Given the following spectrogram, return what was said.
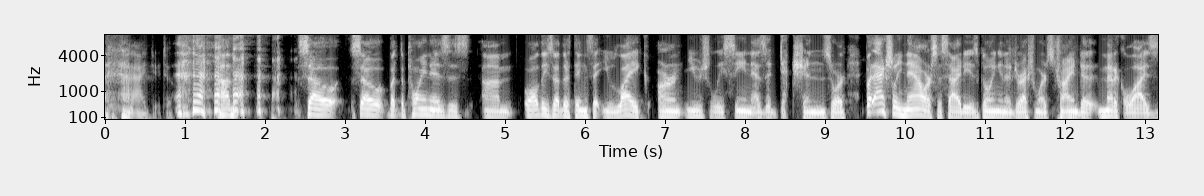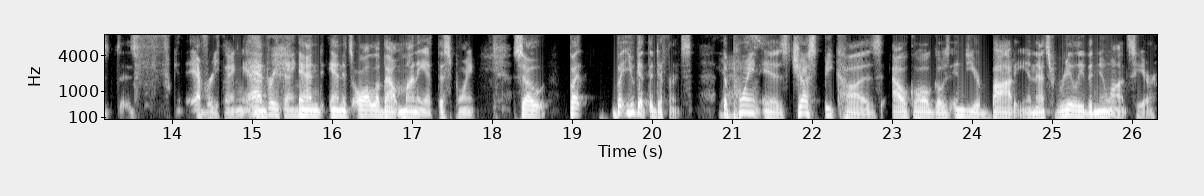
I do too. Um, So, so, but the point is, is um, all these other things that you like aren't usually seen as addictions or, but actually now our society is going in a direction where it's trying to medicalize everything. And everything and and it's all about money at this point so but but you get the difference the point is just because alcohol goes into your body and that's really the nuance here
